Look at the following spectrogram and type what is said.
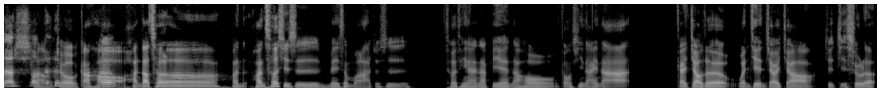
然后就刚好还到车了，还还车其实没什么啦，就是车停在那边，然后东西拿一拿，该交的文件交一交就结束了。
